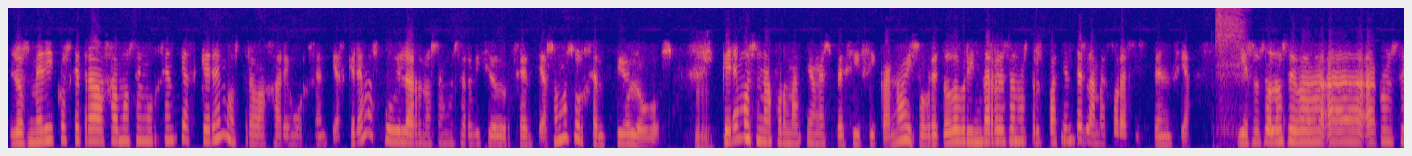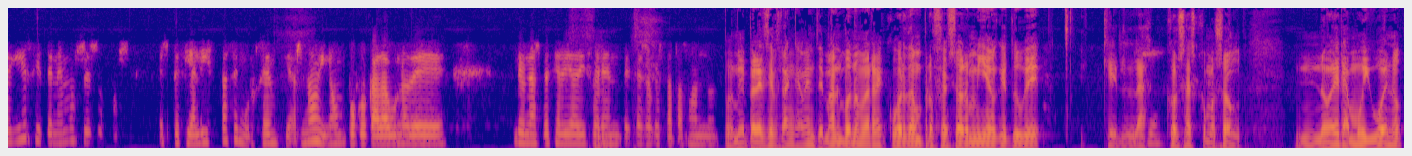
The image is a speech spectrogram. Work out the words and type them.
los médicos que trabajamos en urgencias queremos trabajar en urgencias, queremos jubilarnos en un servicio de urgencias, somos urgenciólogos, mm. queremos una formación específica, ¿no? Y sobre todo brindarles a nuestros pacientes la mejor asistencia. Y eso solo se va a, conseguir si tenemos eso, pues especialistas en urgencias, ¿no? Y no un poco cada uno de, una especialidad diferente, que es lo que está pasando. Pues me parece francamente mal. Bueno, me recuerda a un profesor mío que tuve que las cosas como son no era muy bueno,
